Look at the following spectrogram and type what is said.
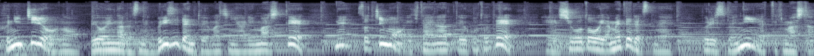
不妊治療の病院がですねブリスベンという町にありまして、ね、そっちも行きたいなっていうことで、えー仕事を辞めてですねブリスベンにやってきました。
